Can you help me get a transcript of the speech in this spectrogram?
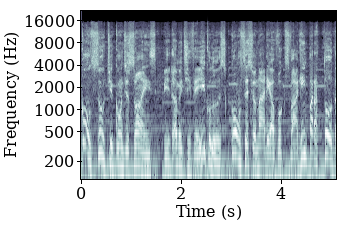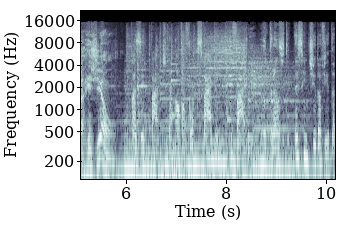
Consulte condições. Pirâmide Veículos, concessionária Volkswagen para toda a região. Fazer parte da nova Volkswagen vale. No trânsito dê sentido à vida.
